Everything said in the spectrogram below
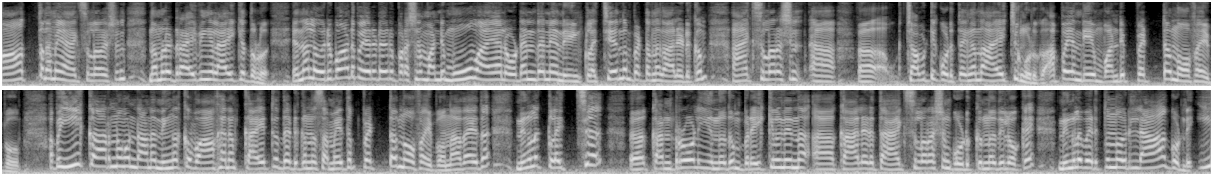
മാത്രമേ ആക്സിലറേഷൻ നമ്മൾ ഡ്രൈവിങ്ങിൽ അയക്കത്തുള്ളൂ എന്നാൽ ഒരുപാട് പേരുടെ ഒരു പ്രശ്നം വണ്ടി മൂവ് ആയാൽ ഉടൻ തന്നെ എന്ത് ചെയ്യും? പെട്ടെന്ന് കാലെടുക്കും. ആക്സിലറേഷൻ ചവിട്ടി കൊടുത്തെങ്കിൽ അയച്ചും കൊടുക്കും. അപ്പോൾ എന്ത് ചെയ്യും? വണ്ടി പെട്ടെന്ന് ഓഫായി പോകും. അപ്പോൾ ഈ കാരണം കൊണ്ടാണ് നിങ്ങൾക്ക് വാഹനം കയറ്റത്തെടുക്കുന്ന സമയത്ത് പെട്ടെന്ന് ഓഫായി പോകുന്നത്. അതായത് നിങ്ങൾ ക്ലച്ച് കൺട്രോൾ ചെയ്യുന്നതും ബ്രേക്കിൽ നിന്ന് കാലെടുത്ത് ആക്സിലറേഷൻ കൊടുക്കുന്നതിലൊക്കെ നിങ്ങൾ വരുത്തുന്ന ഒരു ലാഗുണ്ട് ഈ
